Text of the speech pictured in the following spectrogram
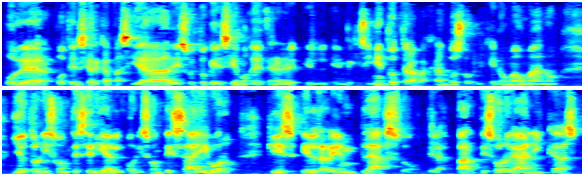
poder potenciar capacidades, o esto que decíamos de tener el envejecimiento trabajando sobre el genoma humano, y otro horizonte sería el horizonte cyborg, que es el reemplazo de las partes orgánicas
